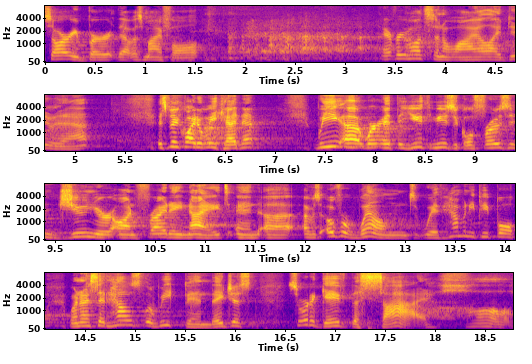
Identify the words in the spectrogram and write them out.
Sorry, Bert, that was my fault. Every once in a while, I do that. It's been quite a week, hasn't it? We uh, were at the youth musical Frozen Junior on Friday night, and uh, I was overwhelmed with how many people, when I said, How's the week been? they just sort of gave the sigh. Oh.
